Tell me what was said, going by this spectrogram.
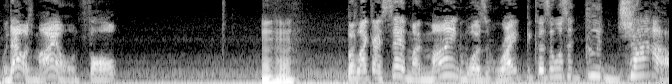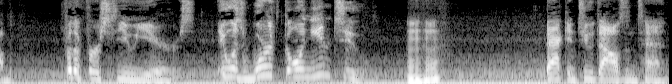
Well, that was my own fault. Mm-hmm. But like I said, my mind wasn't right because it was a good job for the first few years. It was worth going into Mm-hmm. back in 2010.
